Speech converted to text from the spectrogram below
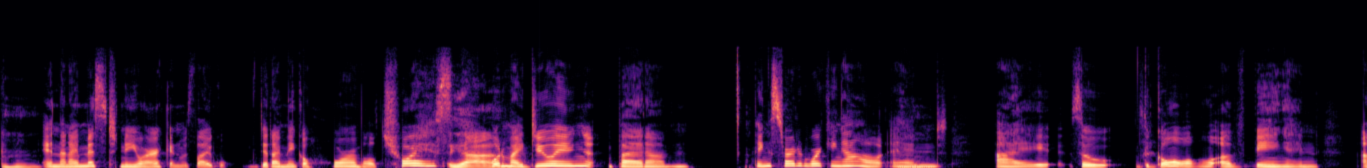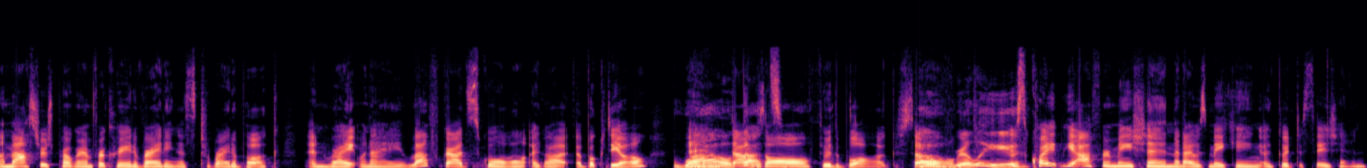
Mhm. And then I missed New York and was like, did I make a horrible choice? Yeah. What am I doing? But um, things started working out. Mm-hmm. And I, so the goal of being in a master's program for creative writing is to write a book. And right when I left grad school, I got a book deal. wow, and that that's was all through the blog. So Oh, really? it was quite the affirmation that I was making a good decision.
